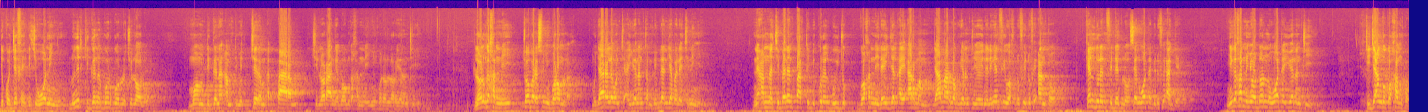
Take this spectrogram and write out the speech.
di ko jëfe di ci woo nit ñi lu nit ki gën a góorgóorlu ci loolu moom di gën a am tamit cëram ak paaram ci loraange googu nga xam ne ñu ngi ko doon lor yonent yi loolu nga xam ni coobare suñu borom la mu jaarale woon ci ay yonentam bi mu leen yabalee ci nit ñi ne am na ci beneen parti bi kuréel buy jóg goo xam ni day jël ay armam jaamaarloog yonent yooyu ne li ngeen fiy wax du fi du fi antoo kenn du leen fi dégloo seen woote bi du fi àggee ñi nga xam ne ñoo doon woote yonent yi ci jàng ko xam ko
